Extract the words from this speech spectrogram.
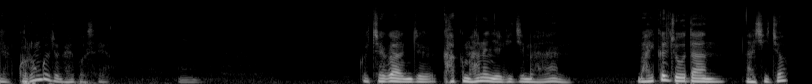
예, 그런 걸 좀 해보세요. 음. 그 제가 이제 가끔 하는 얘기지만 마이클 조단 아시죠?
